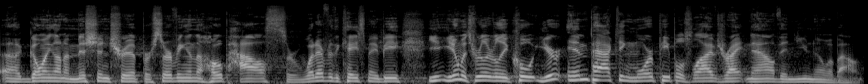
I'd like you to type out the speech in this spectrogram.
uh, going on a mission trip or serving in the Hope House or whatever the case may be. You, you know what's really, really cool? You're impacting more people's lives right now than you know about.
